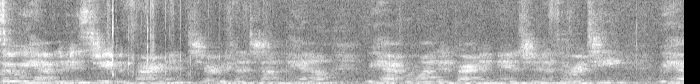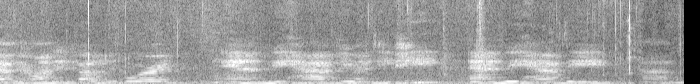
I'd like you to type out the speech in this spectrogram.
So we have the Ministry of Environment represented on the panel. We have Rwanda Environment Management Authority. We have the Rwanda Development Board, and we have UNDP, and we have the um,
